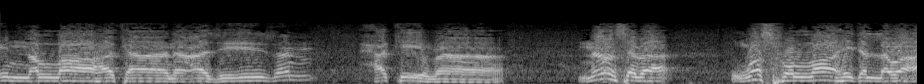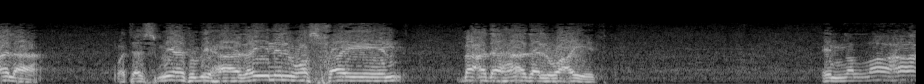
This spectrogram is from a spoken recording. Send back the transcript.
إن الله كان عزيزا حكيما. ناسب وصف الله جل وعلا وتسمية بهذين الوصفين بعد هذا الوعيد. إن الله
